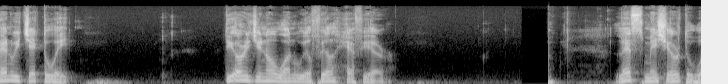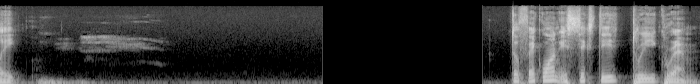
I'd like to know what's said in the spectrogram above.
Then we check the weight. The original one will feel heavier. Let's measure the weight. The fake one is 63 gram.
